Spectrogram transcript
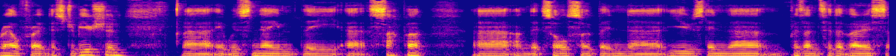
Rail Freight Distribution. Uh, it was named the uh, Sapper, uh, and it's also been used in, presented at various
